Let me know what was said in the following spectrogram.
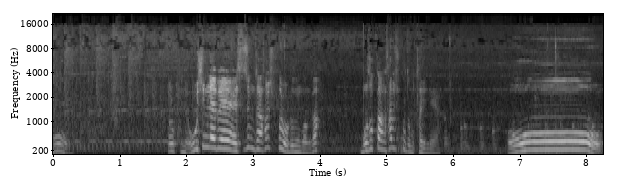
오. 그렇군요. 50레벨 스승자 30% 오르는 건가? 모속광 30%도 붙어 있네요. 오.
